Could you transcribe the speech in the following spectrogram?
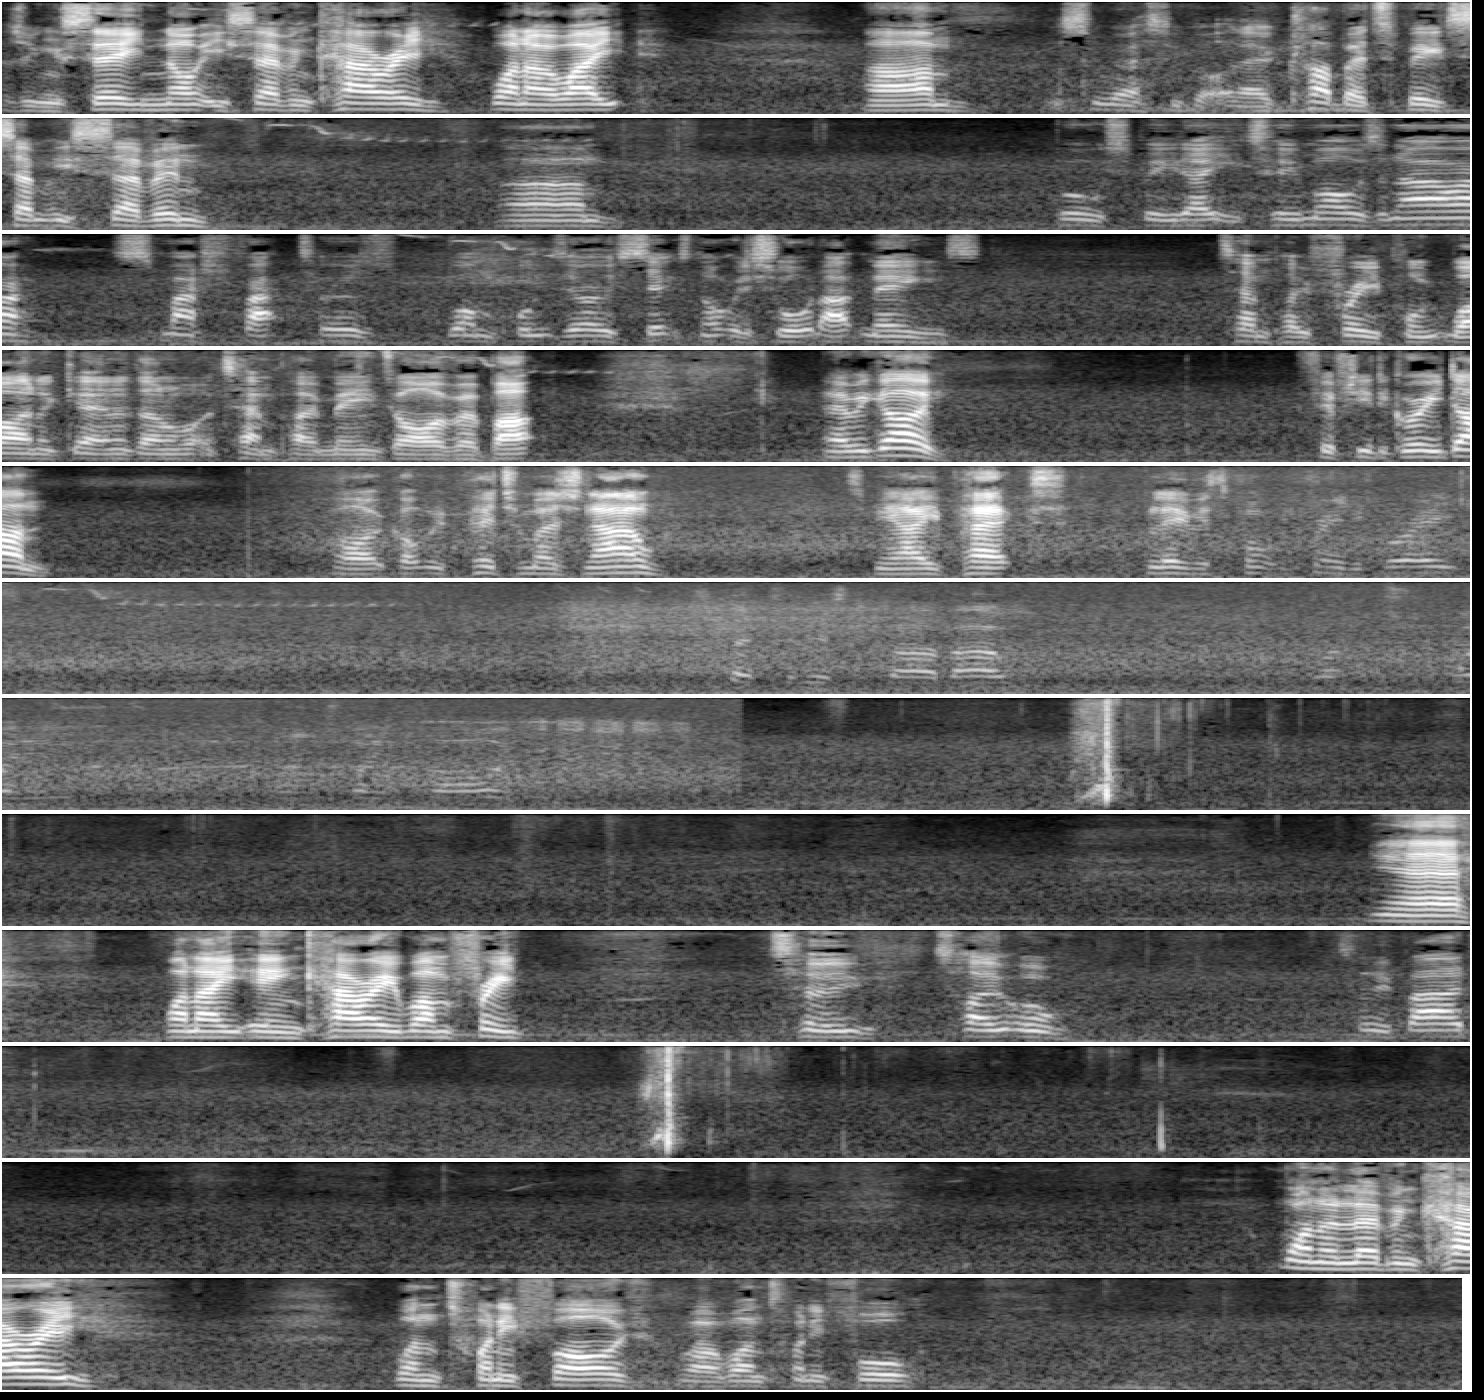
As you can see 97 carry 108 um what's the rest we've got there. Club head speed 77 um, ball speed 82 miles an hour. Smash factor is 1.06 not really sure what that means. Tempo 3.1 again I don't know what a tempo means either but there we go. 50 degree done. All right got my pitch measure now. It's my apex. I believe it's 43 degrees go about 120, 125. Yeah, 118 carry, 132 total. Too bad. One eleven carry, one twenty five, well one twenty four.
